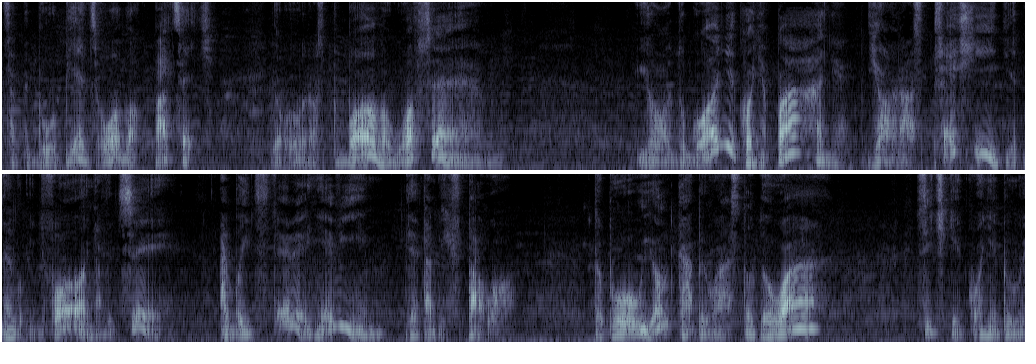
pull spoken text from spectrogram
co by było piec obok, patrzeć. Jo rozpróbował, owszem. Jo dogonię konia, panie. Jo raz prześlid, jednego i dwo, nawet trzy. Albo i cztery, nie wiem, ile tam ich spało. To było ujątka, była stodoła. Wszystkie konie były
